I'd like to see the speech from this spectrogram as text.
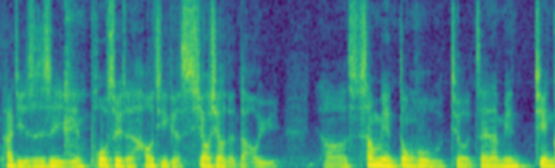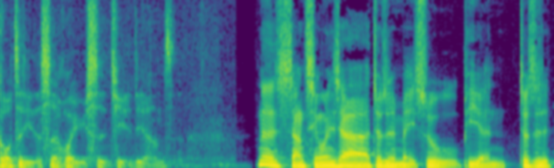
它其实是已经破碎成好几个小小的岛屿，然后上面动物就在那边建构自己的社会与世界这样子。那想请问一下，就是美术 PN，就是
